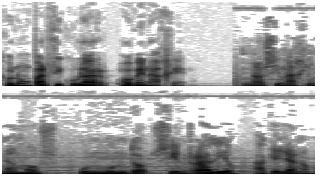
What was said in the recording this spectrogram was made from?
con un particular homenaje. ¿Nos imaginamos un mundo sin radio? Aquella no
